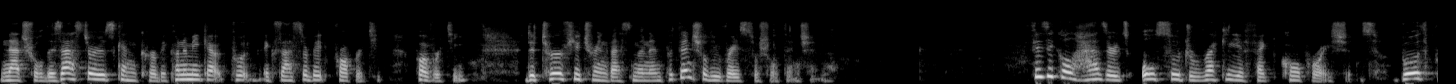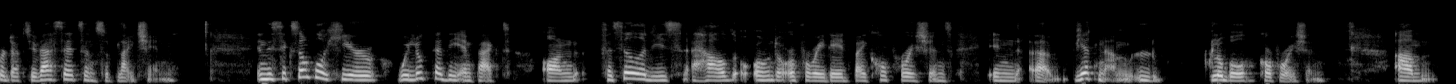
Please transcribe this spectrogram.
Natural disasters can curb economic output, exacerbate property, poverty, deter future investment, and potentially raise social tension. Physical hazards also directly affect corporations, both productive assets and supply chain. In this example here, we looked at the impact on facilities held, owned, or operated by corporations in uh, Vietnam, global corporation. Um,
